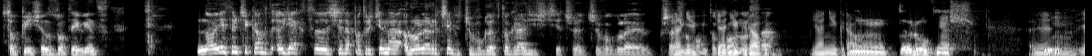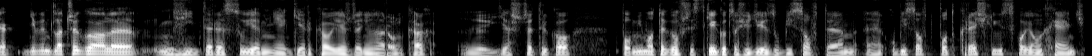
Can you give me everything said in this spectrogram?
150 zł, więc no jestem ciekaw, jak się zapatrujecie na Roller Champions, czy w ogóle w to graliście, czy, czy w ogóle przeszło ja nie, to Ja nie grałem, ja nie grałem. Mm, również. Y, jak, nie wiem dlaczego, ale nie interesuje mnie gierka o jeżdżeniu na rolkach, Y, jeszcze tylko pomimo tego wszystkiego, co się dzieje z Ubisoftem, y, Ubisoft podkreślił swoją chęć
